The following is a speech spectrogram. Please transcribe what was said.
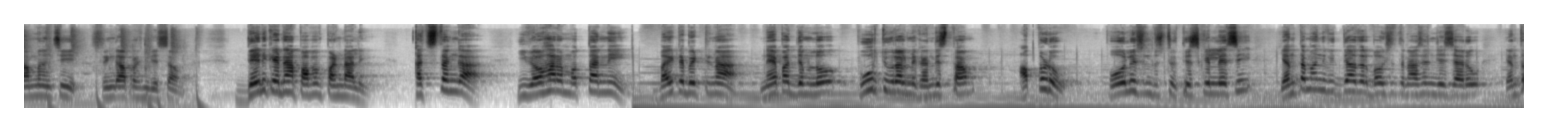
సంబంధించి శృంగాపరేషన్ ఆపరేషన్ చేశాం. దేనికైనా పాపం పండాలి. ఖచ్చితంగా ఈ వ్యవహారం మొత్తాన్ని బయటపెట్టిన నేపథ్యంలో పూర్తి వివరాలు మీకు అందిస్తాం. అప్పుడు పోలీసుల దృష్టికి తీసుకెళ్ళేసి ఎంతమంది విద్యార్థుల భవిష్యత్తు నాశనం చేశారు ఎంత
